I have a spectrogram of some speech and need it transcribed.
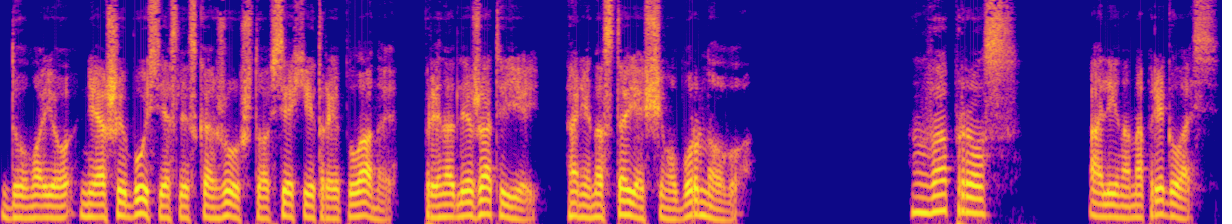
Думаю, не ошибусь, если скажу, что все хитрые планы принадлежат ей а не настоящему Бурнову. «Вопрос». Алина напряглась.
